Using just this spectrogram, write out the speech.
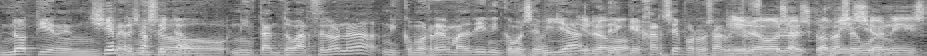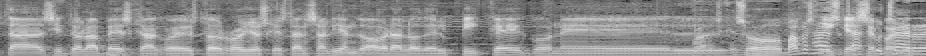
No tienen Siempre se han permiso pitado. ni tanto Barcelona, ni como Real Madrid, ni como Sevilla, Y luego- de quejarse por los árbitros. Y luego O sea, los os lo comisionistas y toda la pesca con estos rollos que están saliendo. Ahora lo del piqué con el. Bueno, es que eso- Vamos a, a escuchar ponen-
